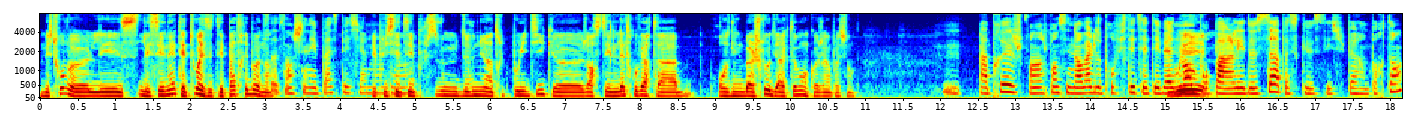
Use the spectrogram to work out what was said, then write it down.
mais je trouve euh, les, les scénettes et tout, elles étaient pas très bonnes. hein. Ça s'enchaînait pas spécialement. Et puis c'était plus devenu un truc politique, euh, genre c'était une lettre ouverte à Roselyne Bachelot directement, quoi, j'ai l'impression. Après, je, enfin, je pense que c'est normal de profiter de cet événement Oui. pour parler de ça parce que c'est super important.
